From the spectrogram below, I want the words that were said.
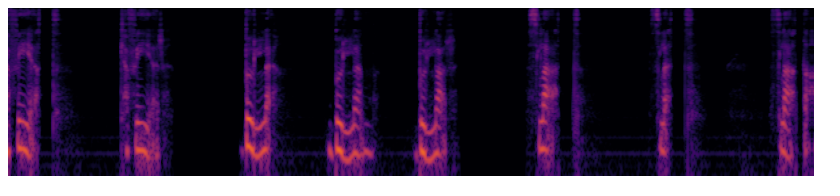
Caféet. Caféer. Bulle. Bullen. Bullar. Slät. Slätt. Släta.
